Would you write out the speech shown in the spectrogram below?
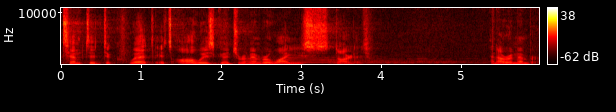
tempted to quit, it's always good to remember why you started. And I remember.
